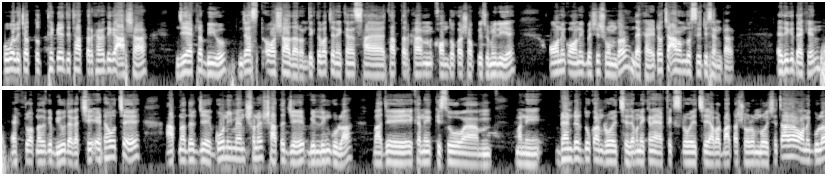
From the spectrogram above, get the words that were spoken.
পূবালী চত্বর থেকে যে সাত্তার খানের দিকে আসা যে একটা ভিউ জাস্ট অসাধারণ। দেখতে পাচ্ছেন এখানে সাত্তার খান, খন্দকার সবকিছু মিলিয়ে। অনেক অনেক বেশি সুন্দর দেখায়। এটা হচ্ছে আনন্দ সিটি সেন্টার। এদিকে দেখেন, একটু আপনাদেরকে ভিউ দেখাচ্ছি। এটা হচ্ছে আপনাদের যে গনি ম্যানশনের সাথে যে বিল্ডিংগুলা বা যে এখানে কিছু মানে ব্র্যান্ডের দোকান রয়েছে, যেমন এখানে এফএক্স রয়েছে, আবার বাটা শোরুম রয়েছে, তারা অনেকগুলা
